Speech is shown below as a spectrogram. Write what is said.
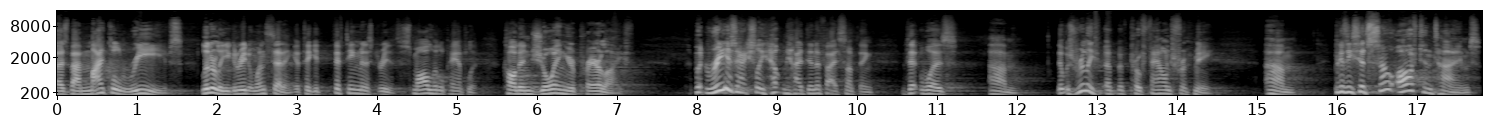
uh, is by Michael Reeves. Literally, you can read it in one setting. It'll take you 15 minutes to read it. It's a small little pamphlet called Enjoying Your Prayer Life. But Reeves actually helped me identify something that was, um, that was really uh, profound for me. Um, because he said, so oftentimes,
